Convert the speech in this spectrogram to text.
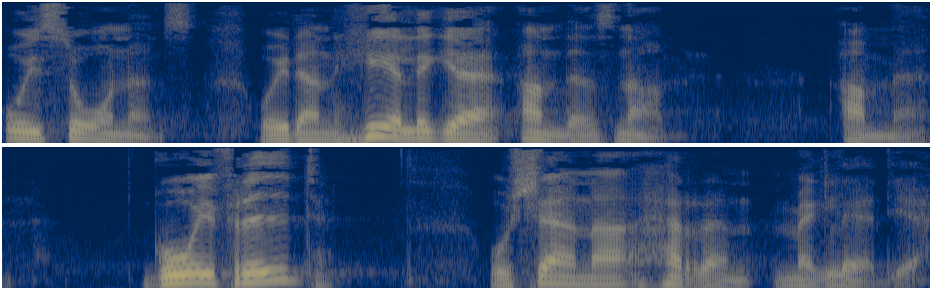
och i Sonens och i den helige Andens namn. Amen. Gå i frid och tjäna Herren med glädje.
